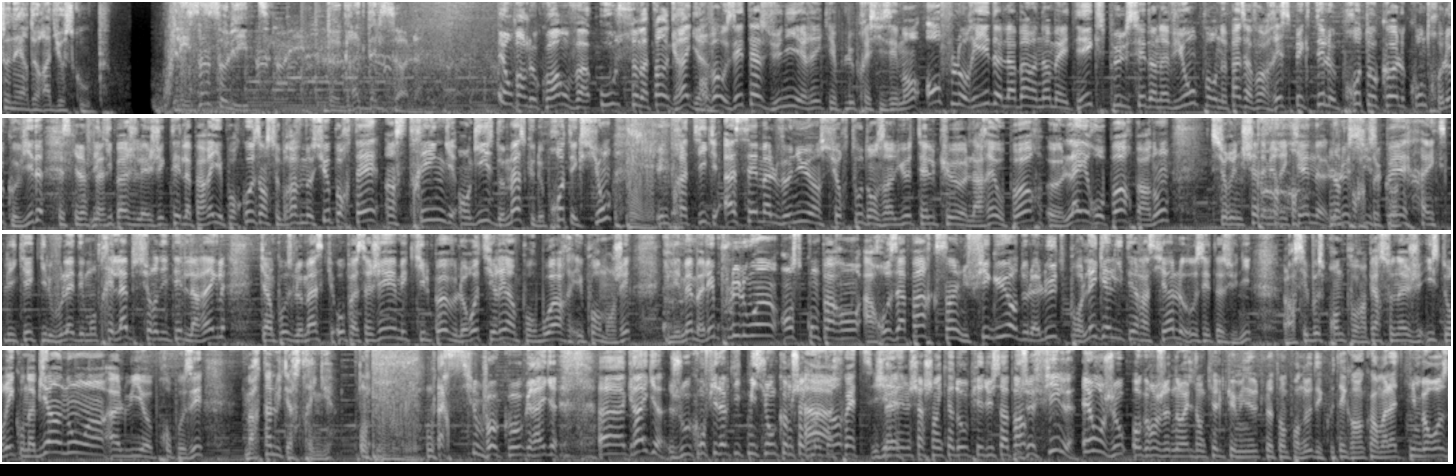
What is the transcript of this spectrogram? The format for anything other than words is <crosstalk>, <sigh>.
partenaire de Radioscoop. Les insolites de Greg Delsol. Et on parle de quoi? On va où ce matin, Greg? On va aux États-Unis, Eric, et plus précisément en Floride. Là-bas, un homme a été expulsé d'un avion pour ne pas avoir respecté le protocole contre le Covid. Qu'est-ce qu'il a fait? L'équipage l'a éjecté de l'appareil et pour cause, hein, ce brave monsieur portait un string en guise de masque de protection. Une pratique assez malvenue, hein, surtout dans un lieu tel que l'aéroport, euh, l'aéroport, pardon. Sur une chaîne américaine, <laughs> le suspect a expliqué qu'il voulait démontrer l'absurdité de la règle qui impose le masque aux passagers, mais qu'ils peuvent le retirer hein, pour boire et pour manger. Il est même allé plus loin en se comparant à Rosa Parks, hein, une figure de la lutte pour l'égalité raciale aux États-Unis. Alors s'il veut se prendre pour un personnage historique, on a bien un nom hein, à lui euh, proposer, Martin Luther String. <laughs> Merci beaucoup, Greg. Euh, Greg, je vous confie la petite mission comme chaque Ah, matin. chouette, allé me chercher un cadeau au pied du sapin. Je file Et on joue au grand jeu de Noël dans quelques minutes. Le temps pour nous d'écouter Grand Corps Malade Kimber Rose.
